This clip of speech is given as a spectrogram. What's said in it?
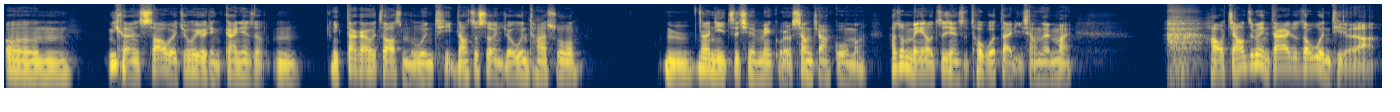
嗯，你可能稍微就会有点概念，说嗯，你大概会知道什么问题，然后这时候你就问他说。嗯，那你之前美国有上架过吗？他说没有，之前是透过代理商在卖。好，讲到这边，你大概就知道问题了啦。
